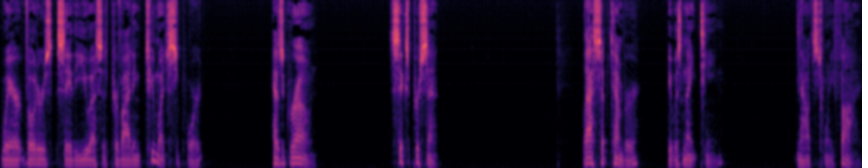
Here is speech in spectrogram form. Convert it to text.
where voters say the U.S. is providing too much support, has grown 6%. Last September, it was 19. Now it's 25.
